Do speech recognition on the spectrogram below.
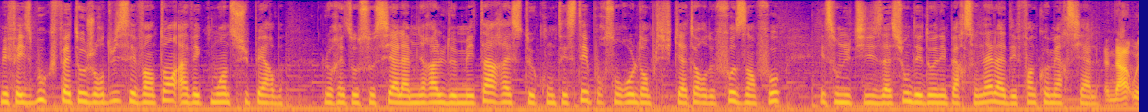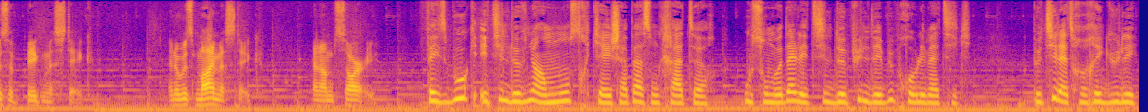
Mais Facebook fête aujourd'hui ses 20 ans avec moins de superbe. Le réseau social amiral de Meta reste contesté pour son rôle d'amplificateur de fausses infos et son utilisation des données personnelles à des fins commerciales. Facebook est-il devenu un monstre qui a échappé à son créateur? Ou son modèle est-il depuis le début problématique? Peut-il être régulé?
